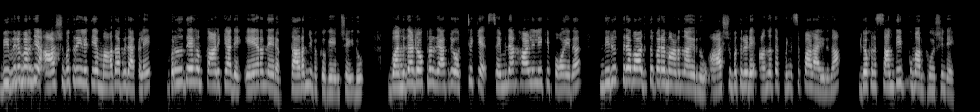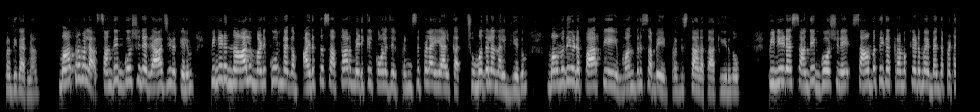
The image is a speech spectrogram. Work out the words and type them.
വിവരമറിഞ്ഞ് ആശുപത്രിയിലെത്തിയ മാതാപിതാക്കളെ മൃതദേഹം കാണിക്കാതെ ഏറെ നേരം തടഞ്ഞു വെക്കുകയും ചെയ്തു. വനിതാ ഡോക്ടർ രാത്രി ഒറ്റയ്ക്ക് സെമിനാർ ഹാളിലേക്ക് പോയത് നിരുത്തരവാദിത്വപരമാണെന്നായിരുന്നു ആശുപത്രിയുടെ അന്നത്തെ പ്രിൻസിപ്പാൾ ആയിരുന്ന ഡോക്ടർ സന്ദീപ് കുമാർ ഘോഷിന്റെ പ്രതികരണം. മാത്രമല്ല സന്ദീപ് ഘോഷിന്റെ രാജിവെക്കലും പിന്നീട് നാല് മണിക്കൂറിനകം അടുത്ത സർക്കാർ മെഡിക്കൽ കോളേജിൽ പ്രിൻസിപ്പളായ ഇയാൾക്ക് ചുമതല നൽകിയതും മമതയുടെ പാർട്ടിയെയും മന്ത്രിസഭയെയും പ്രതിസ്ഥാനത്താക്കിയിരുന്നു. പിന്നീട് സന്ദീപ് ഘോഷിനെ സാമ്പത്തിക ക്രമക്കേടുമായി ബന്ധപ്പെട്ട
